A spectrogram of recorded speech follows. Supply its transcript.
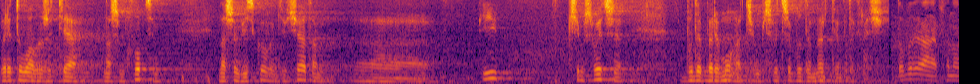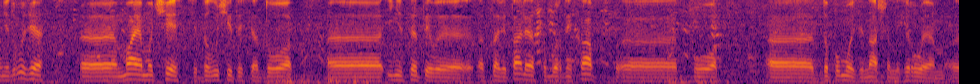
врятувало життя нашим хлопцям, нашим військовим, дівчатам. Е, І чим швидше буде перемога, чим швидше буде мир, тим буде краще. Добрий ранок, шановні друзі. Е, Маємо честь долучитися до ініціативи отця Віталія Соборний хаб по допомозі нашим героям е,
